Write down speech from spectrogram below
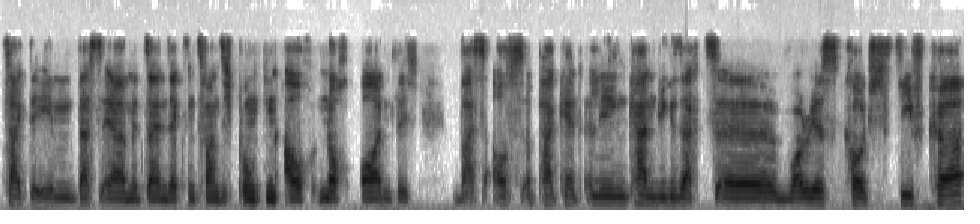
zeigte eben, dass er mit seinen 26 Punkten auch noch ordentlich was aufs Parkett legen kann. Wie gesagt, äh, Warriors Coach Steve Kerr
